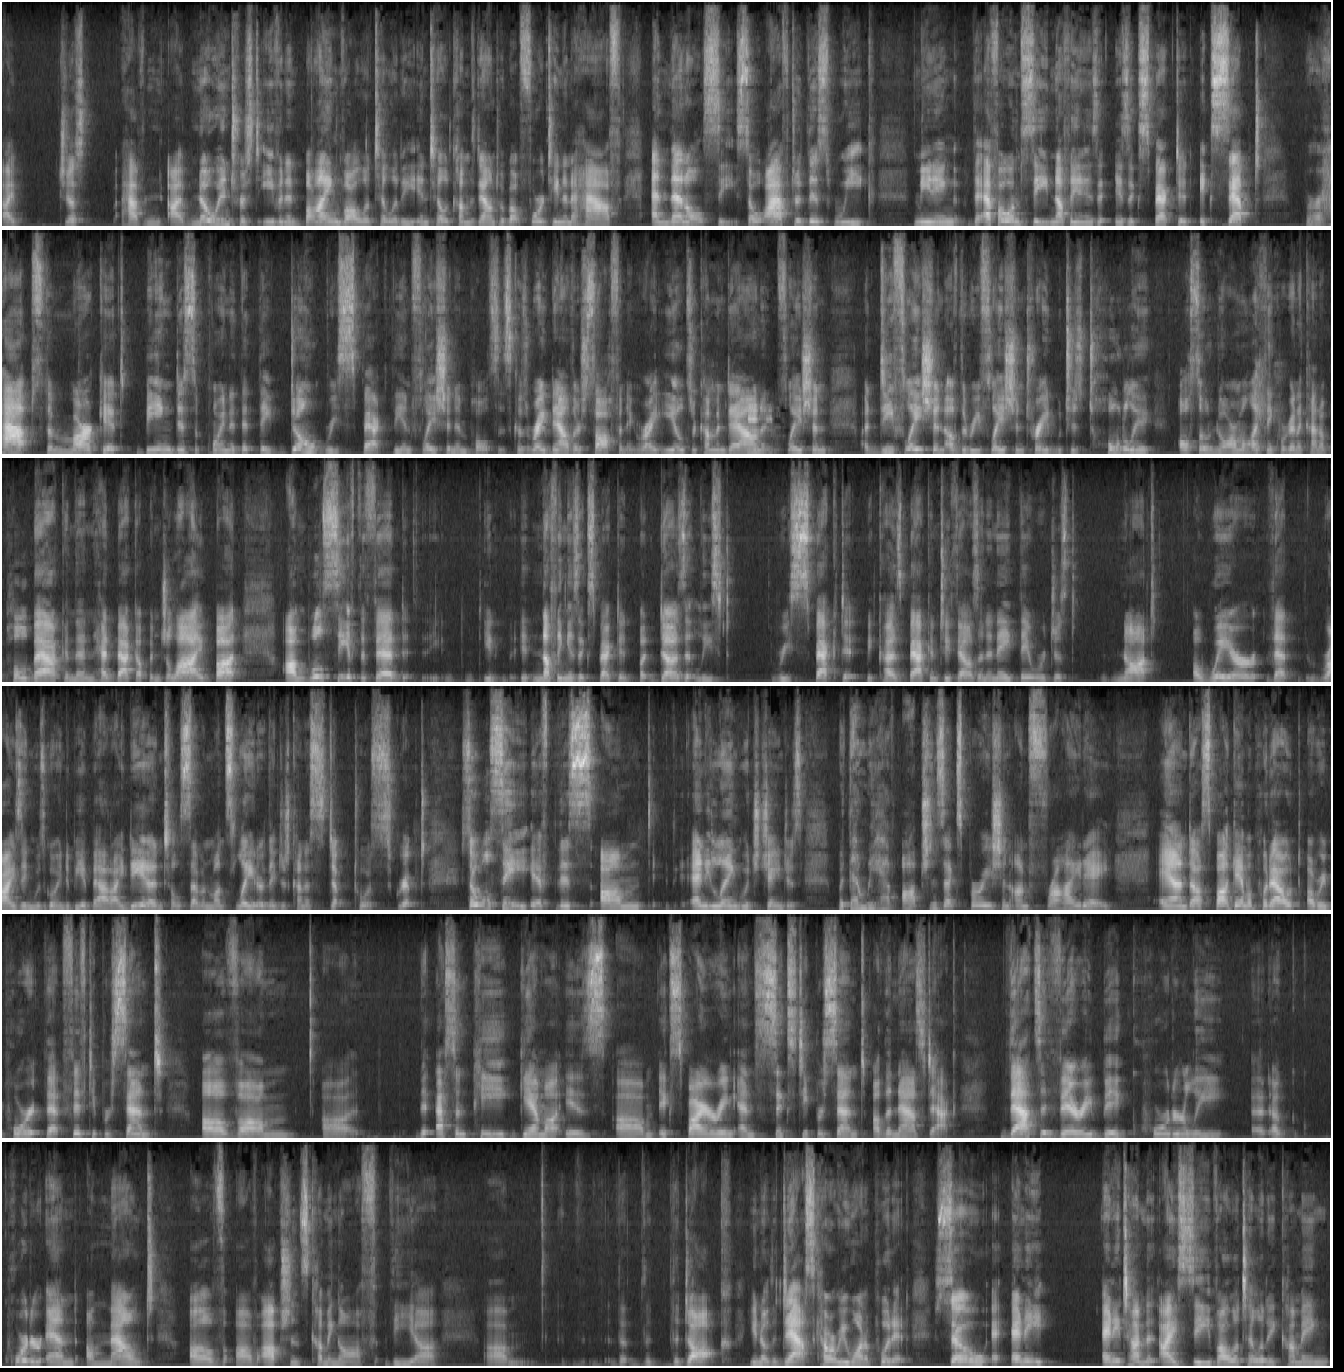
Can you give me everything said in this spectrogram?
i just have, I have no interest even in buying volatility until it comes down to about 14 and a half, and then I'll see. So after this week, meaning the FOMC, nothing is, is expected except perhaps the market being disappointed that they don't respect the inflation impulses because right now they're softening right yields are coming down mm-hmm. inflation a deflation of the reflation trade which is totally also normal i think we're going to kind of pull back and then head back up in july but um, we'll see if the Fed, it, it, nothing is expected, but does at least respect it because back in 2008 they were just not aware that rising was going to be a bad idea until seven months later. They just kind of stuck to a script. So we'll see if this um, any language changes. But then we have options expiration on Friday, and uh, Spot Gamma put out a report that 50% of um, uh, the S&P Gamma is um, expiring and 60% of the NASDAQ. That's a very big quarterly, a quarter end amount of, of options coming off the, uh, um, the, the, the dock, you know, the desk, however you want to put it. So any anytime that I see volatility coming,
